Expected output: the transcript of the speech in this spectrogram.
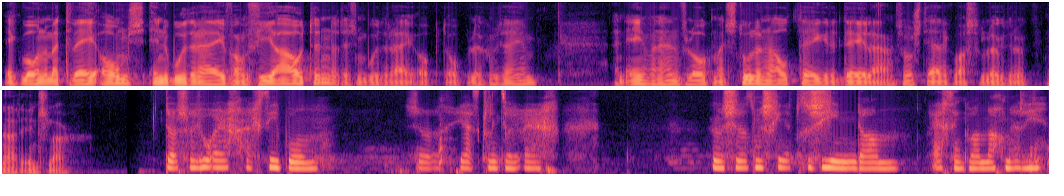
Ik woonde met twee ooms in de boerderij van Vierhouten. Dat is een boerderij op het Openluchtmuseum. En een van hen vloog met stoel en al tegen de deel aan. Zo sterk was de luchtdruk na de inslag. Dat was wel heel erg, echt die bom. Zo, ja, het klinkt heel erg. En als je dat misschien hebt gezien, dan echt denk ik wel een nachtmerrie.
